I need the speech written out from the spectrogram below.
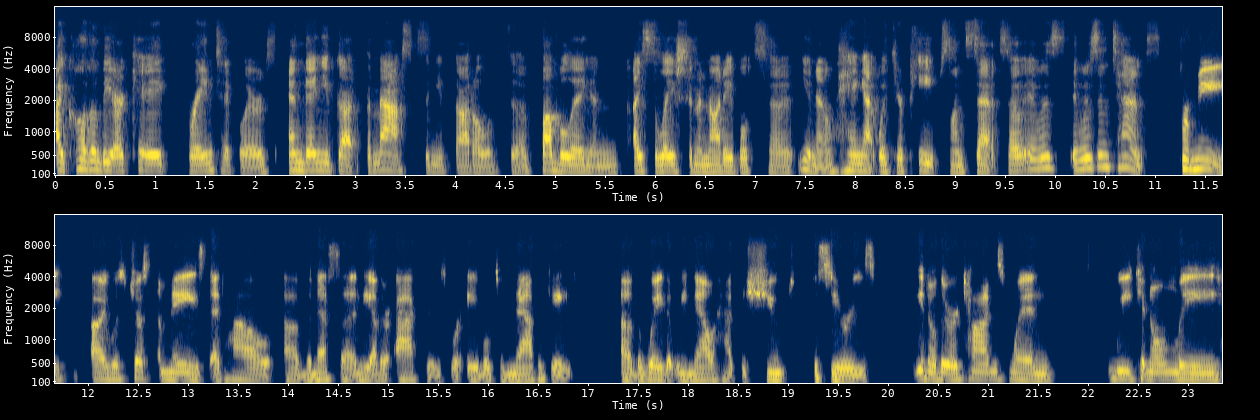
I call them the archaic brain ticklers. And then you've got the masks and you've got all of the bubbling and isolation and not able to, you know, hang out with your peeps on set. So it was, it was intense. For me, I was just amazed at how uh, Vanessa and the other actors were able to navigate uh, the way that we now had to shoot the series. You know, there are times when we can only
